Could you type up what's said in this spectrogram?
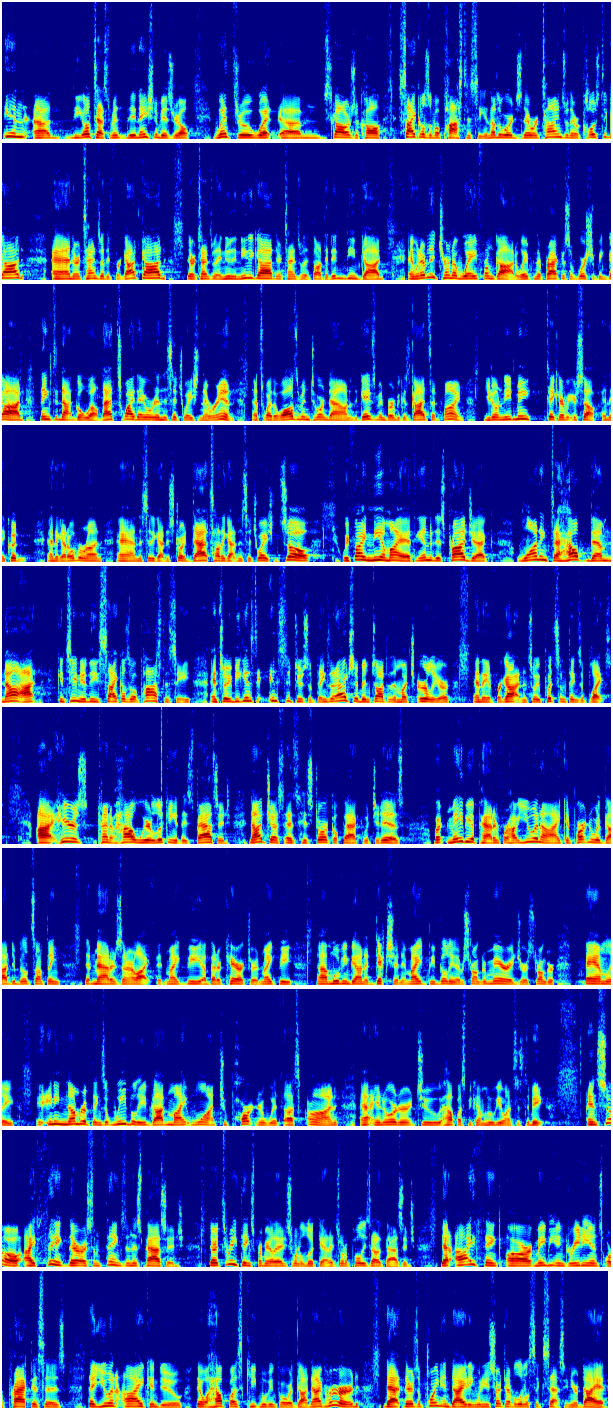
in uh, the Old Testament, the nation of Israel went through what um, scholars would call cycles of apostasy. In other words, there were times when they were close to God, and there were times where they forgot God. There were times where they knew they needed God. There were times where they thought they didn't need God. And whenever they turned away from God, away from their practice of worshiping God, things did not go well. That's why they were in the situation they were in. That's why the walls have been torn down and the gates have been burned because God said, Fine, you don't need me, take care of it yourself. And they couldn't and they got overrun and the city got destroyed. That's how they got in this situation. So we find Nehemiah at the end of this project wanting to help them not continue these cycles of apostasy. And so he begins to institute some things that actually had been taught to them much earlier and they had forgotten. And so he puts some things in place. Uh, here's kind of how we're looking at this passage, not just as historical fact, which it is, but maybe a pattern for how you and I can partner with God to build something that matters in our life. It might be a better character, it might be uh, moving beyond addiction, it might be building a stronger marriage or a stronger family, any number of things that we believe God might want to partner with us on uh, in order to help us become who He wants us to be. And so I think there are some things in this passage there are three things primarily I just want to look at. I just want to pull these out of the passage that I think are maybe ingredients or practices that you and I can do that will help us keep moving forward with God. Now, I've heard that there's a point in dieting when you start to have a little success in your diet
